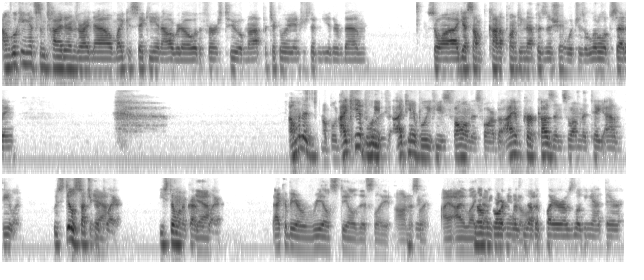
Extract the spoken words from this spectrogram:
I'm looking at some tight ends right now. Mike Gesicki and Alberto, are the first two. I'm not particularly interested in either of them. So uh, I guess I'm kind of punting that position, which is a little upsetting. I'm gonna. I can't believe I can't believe he's fallen this far. But I have Kirk Cousins, so I'm gonna take Adam Thielen, who's still such a good yeah. player. He's still an incredible yeah. player. That could be a real steal this late. Honestly, mm-hmm. I, I like. Melvin Gordon was another player I was looking at there.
